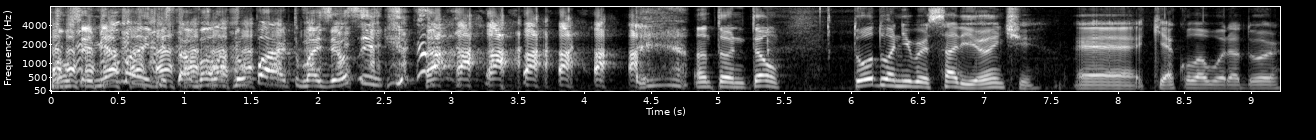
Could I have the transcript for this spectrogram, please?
Não sei minha mãe que estava lá no parto, mas eu sim. Antônio, então, todo aniversariante é, que é colaborador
